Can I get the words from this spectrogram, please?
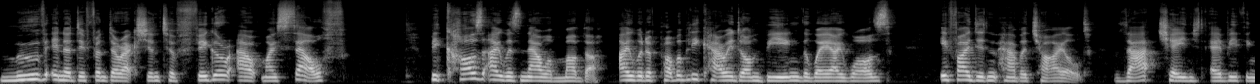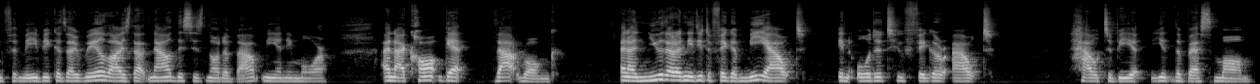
move in a different direction to figure out myself because I was now a mother. I would have probably carried on being the way I was if I didn't have a child. That changed everything for me because I realized that now this is not about me anymore. And I can't get that wrong. And I knew that I needed to figure me out in order to figure out how to be a, the best mom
